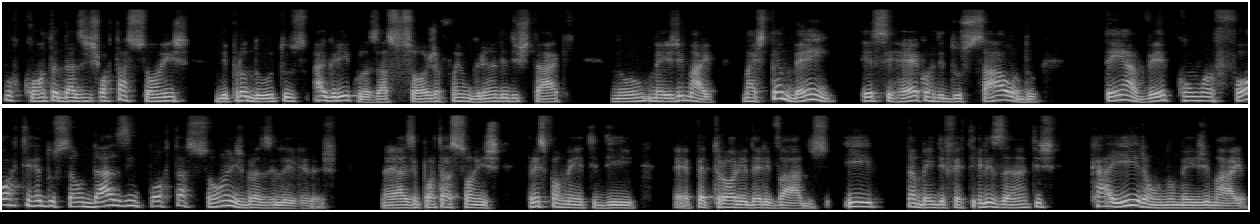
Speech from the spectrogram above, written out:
por conta das exportações de produtos agrícolas. A soja foi um grande destaque no mês de maio. Mas também esse recorde do saldo tem a ver com uma forte redução das importações brasileiras. Né? As importações principalmente de é, petróleo e derivados e também de fertilizantes, caíram no mês de maio.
